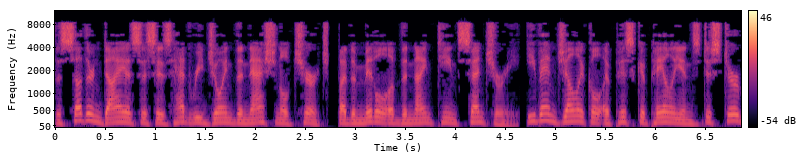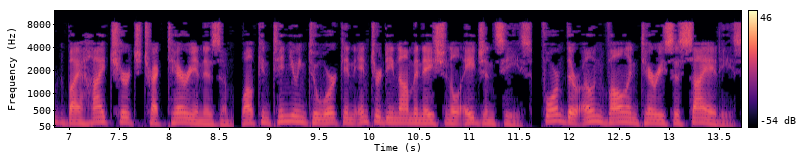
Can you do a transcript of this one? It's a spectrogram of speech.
the southern dioceses had rejoined the national church. By the middle of the 19th century, evangelical Episcopalians disturbed by high church Tractarianism, while continuing to work in interdenominational agencies, formed their own voluntary societies,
